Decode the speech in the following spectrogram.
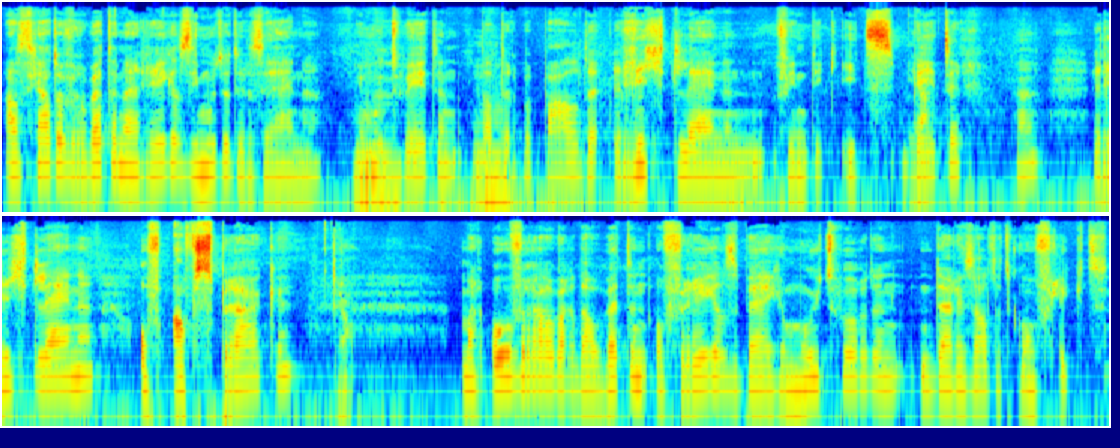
Als het gaat over wetten en regels, die moeten er zijn. Hè. Je Mhm. moet weten dat Mhm. er bepaalde richtlijnen, vind ik iets Ja. beter. Hè. Richtlijnen of afspraken. Ja. Maar overal waar dat wetten of regels bij gemoeid worden, daar is altijd conflict.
